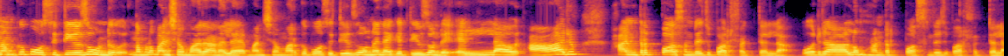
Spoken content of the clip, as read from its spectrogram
നമുക്ക് പോസിറ്റീവ്സും ഉണ്ട് നമ്മൾ മനുഷ്യന്മാരാണ് അല്ലേ? മനുഷ്യന്മാർക്ക് പോസിറ്റീവ്സും ഉണ്ട് നെഗറ്റീവ്സും ഉണ്ട്. എല്ലാവരും ആരും ഹൺഡ്രഡ് പെർസെന്റേജ് പെർഫെക്റ്റ് അല്ല. ഒരാളും ഹൺഡ്രഡ് പെർസെന്റേജ് പെർഫെക്റ്റ് അല്ല.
